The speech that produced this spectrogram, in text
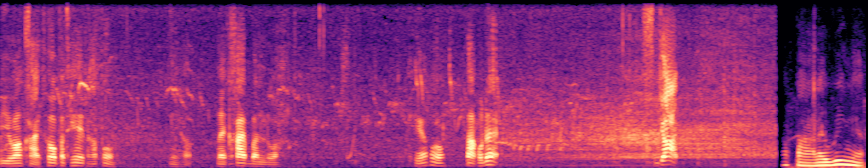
มีวางขายทั่วประเทศครับผมนี่ครับในค่ายบันลัวโอเคครับผมฝากไว้ด้วยสุดยอดปลาอะไรวิ่งเนี่ย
